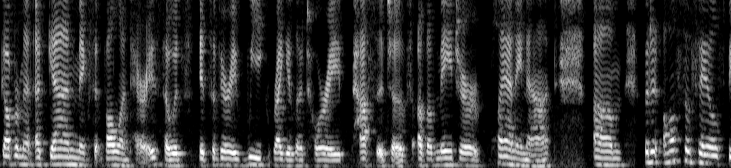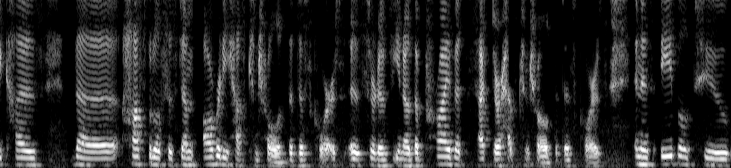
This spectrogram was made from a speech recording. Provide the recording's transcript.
government again makes it voluntary so it's it's a very weak regulatory passage of, of a major planning act um, but it also fails because the hospital system already has control of the discourse is sort of you know the private sector has control of the discourse and is able to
